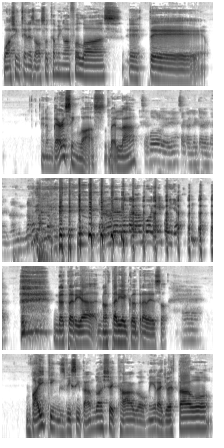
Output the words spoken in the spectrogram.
Washington is also coming off a loss. Este, an embarrassing loss, ¿verdad? Ese juego lo deberían sacar del calendario. No, no jugarlo. Pero no derrotan a ambos equipos y ya. no estaría, no estaría en contra de eso. No. Vikings visitando a Chicago. Mira, yo he estado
